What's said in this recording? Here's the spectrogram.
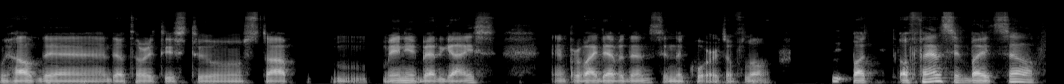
we help the the authorities to stop many bad guys and provide evidence in the court of law. But offensive by itself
